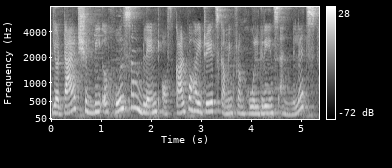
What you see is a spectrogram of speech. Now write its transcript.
Your diet should be a wholesome blend of carbohydrates coming from whole grains and millets,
